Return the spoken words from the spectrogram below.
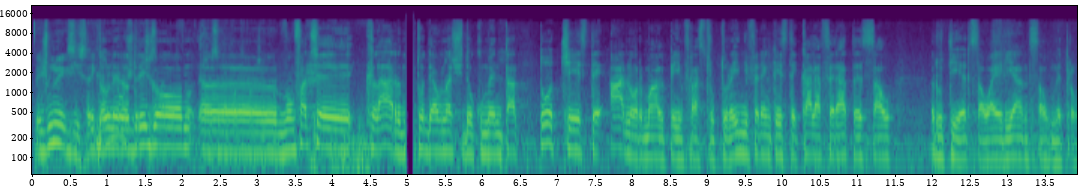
Deci nu există. Adică Domnule nu știu ce se Rodrigo, mai pot face- ce se mai pot face uh, acolo. vom face clar întotdeauna și documentat tot ce este anormal pe infrastructură, indiferent că este calea ferată sau rutier sau aerian sau metrou.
